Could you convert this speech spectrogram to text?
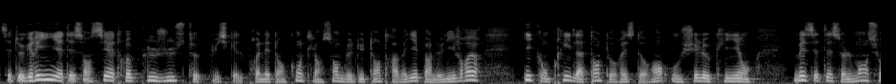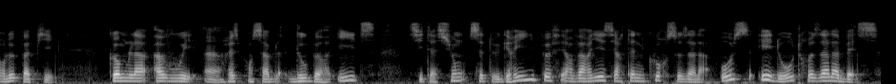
Cette grille était censée être plus juste puisqu'elle prenait en compte l'ensemble du temps travaillé par le livreur, y compris l'attente au restaurant ou chez le client, mais c'était seulement sur le papier. Comme l'a avoué un responsable d'Uber Eats, citation, cette grille peut faire varier certaines courses à la hausse et d'autres à la baisse.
